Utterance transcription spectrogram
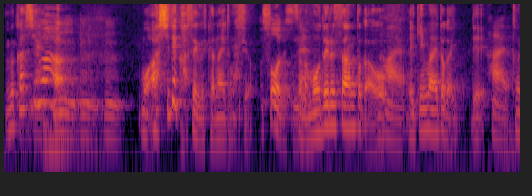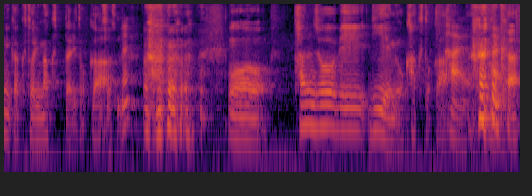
昔はうんうんうんもう足で稼ぐしかないと思うんですよ、そうですね。そのモデルさんとかをはい。駅前とか行って、はい。とにかく撮りまくったりとか。そうですね。もう誕生日 DM を書くとか、はい。なんか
